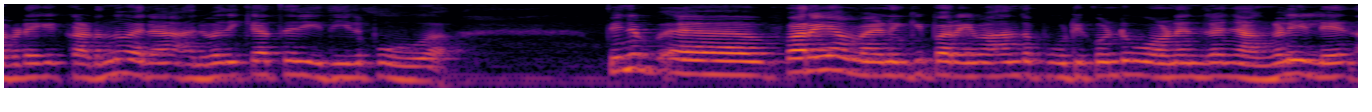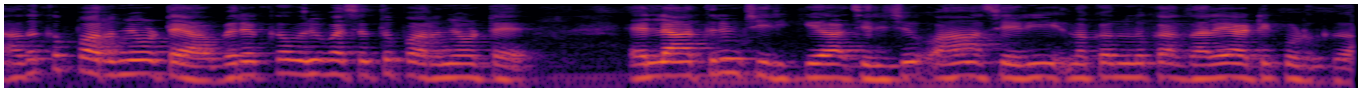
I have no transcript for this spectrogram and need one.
അവിടേക്ക് കടന്നു വരാൻ അനുവദിക്കാത്ത രീതിയിൽ പോവുക. പിന്നെ പറയാം. വേണമെങ്കിൽ പറയും. എന്താ പൂട്ടിക്കൊണ്ട് പോകണം എന്തിനാ ഞങ്ങളില്ലേ. അതൊക്കെ പറഞ്ഞോട്ടെ. അവരൊക്കെ ഒരു വശത്ത് പറഞ്ഞോട്ടെ. എല്ലാത്തിനും ചിരിക്കുക ചിരിച്ചു ആ ശരി എന്നൊക്കെ ഒന്ന് തലയാട്ടി കൊടുക്കുക.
